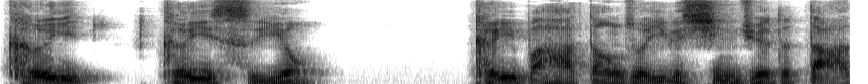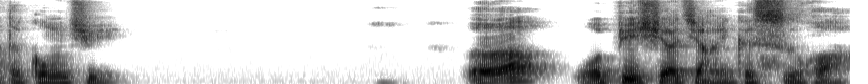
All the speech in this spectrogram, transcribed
可以可以使用，可以把它当做一个醒觉的大的工具。而我必须要讲一个实话。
